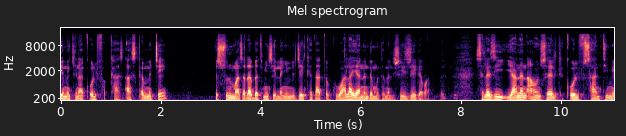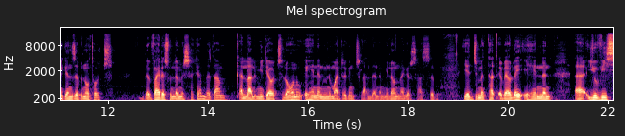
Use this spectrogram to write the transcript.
የመኪና ቁልፍ አስቀምጬ እሱንም ማጸዳበት means የለኝም። እጄ ከታጠብኩ በኋላ ያንን ደግሞ ተመልሼ ይዤ ይገባ ነበር። ስለዚህ ያንን አሁን ስልክ፣ ቁልፍ፣ ሳንቲም፣ የገንዘብ ኖቶች ቫይረሱን ለመሸከም በጣም ቀላል ሚዲያዎች ስለሆኑ ይሄንን ምን ማድረግ እንችላለን የሚለውን ነገር ሳስብ የእጅ መታጠቢያው ላይ ይሄንን UVC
